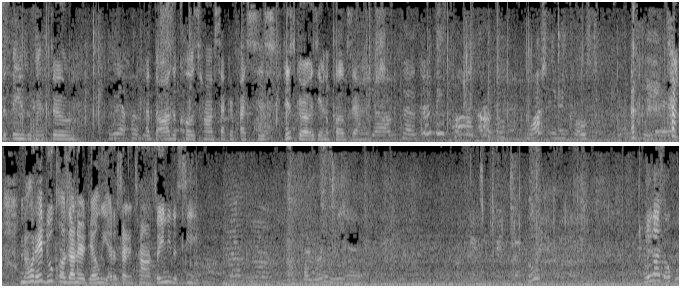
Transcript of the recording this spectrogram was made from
the things we went through, after all the cold time sacrifices, this girl is in a club sandwich. Yeah, because everything's closed. I don't know. Washington be closed. Come- no, they do close down their deli at a certain time, so you need to see. Like, where the meat at? Ooh. Are you guys open?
